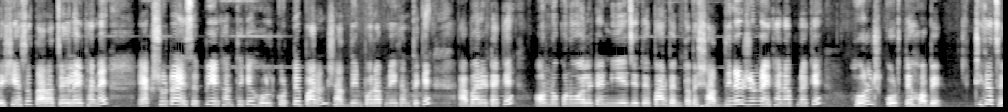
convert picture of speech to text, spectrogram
বেশি আছে তারা চাইলে এখানে একশোটা এসএফপি এখান থেকে হোল্ড করতে পারেন। সাত দিন পর আপনি এখান থেকে আবার এটাকে অন্য কোনো ওয়ালেটে নিয়ে যেতে পারবেন। তবে সাত দিনের জন্য এখানে আপনাকে হোল্ড করতে হবে। ঠিক আছে?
